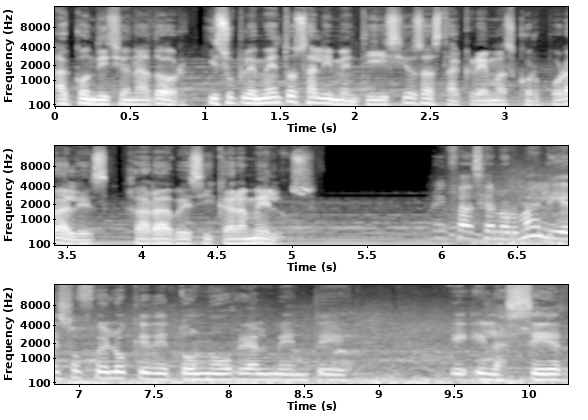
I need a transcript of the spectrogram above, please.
acondicionador y suplementos alimenticios hasta cremas corporales, jarabes y caramelos. Una infancia normal y eso fue lo que detonó realmente eh, el hacer,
